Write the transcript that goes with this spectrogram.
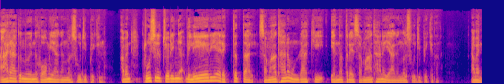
ആരാകുന്നു എന്ന് ഹോമയാഗങ്ങൾ സൂചിപ്പിക്കുന്നു. അവൻ ക്രൂശിൽ ചൊരിഞ്ഞ വിലയേറിയ രക്തത്താൽ സമാധാനമുണ്ടാക്കി എന്നത്രേ സമാധാനയാഗങ്ങൾ സൂചിപ്പിക്കുന്നത്. അവൻ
